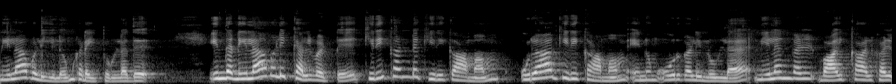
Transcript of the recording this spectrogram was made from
நிலாவளியிலும் கிடைத்துள்ளது. இந்த நிலாவளி கல்வெட்டு கிரிகண்ட கிரிகாமம் உராகிரிகாமம் என்னும் ஊர்களில் உள்ள நிலங்கள் வாய்க்கால்கள்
